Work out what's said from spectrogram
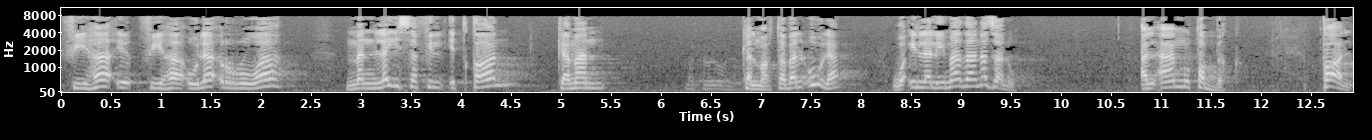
في, في هؤلاء الرواة من ليس في الإتقان كمن؟ كالمرتبة الأولى. وإلا لماذا نزلوا؟ الآن نطبق. قال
